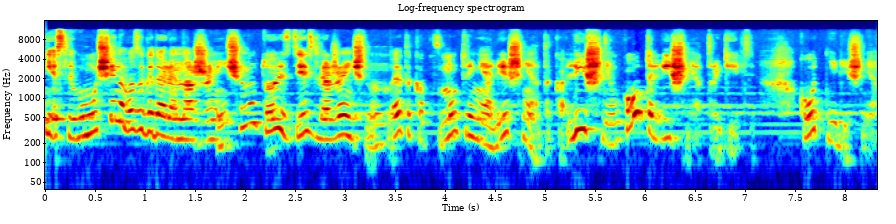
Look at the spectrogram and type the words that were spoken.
если вы мужчина, вы загадали на женщину, то здесь для женщины это как внутренняя лишняя такая. Лишняя. У кого-то лишняя лишняя трагедия, у кого-то не лишняя.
